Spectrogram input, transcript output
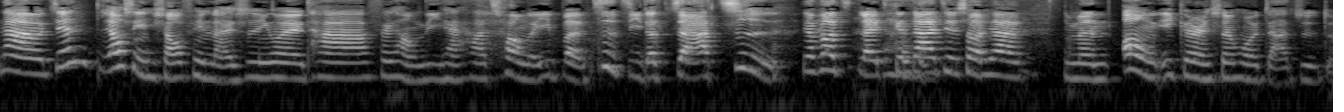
那今天邀请小品来，是因为他非常厉害，他创了一本自己的杂志。要不要来跟大家介绍一下你们 Own 一个人生活杂志的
